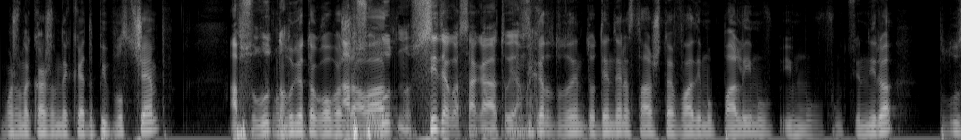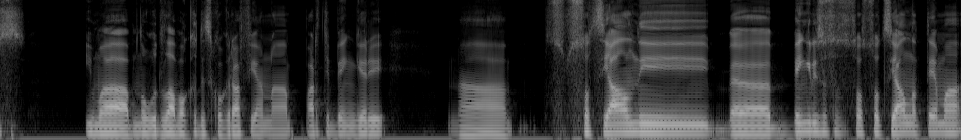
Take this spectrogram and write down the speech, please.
можам да кажам дека е the people's champ. Апсолутно. Луѓето го обожаваат. Апсолутно. Сите го сакаат уја. Музиката до ден, до ден денес таа што ја вади му пали и му, и му функционира. Плюс има многу длабока дискографија на парти бенгери, на социјални е, бенгери со, со, со социјална тема,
